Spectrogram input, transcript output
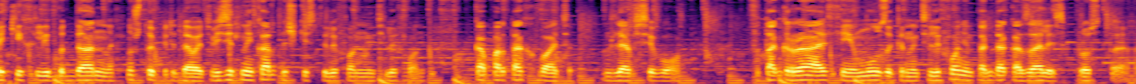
каких-либо данных. Ну что передавать? Визитные карточки с телефона на телефон. ИК-порта хватит для всего. Фотографии, музыка на телефоне тогда казались просто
